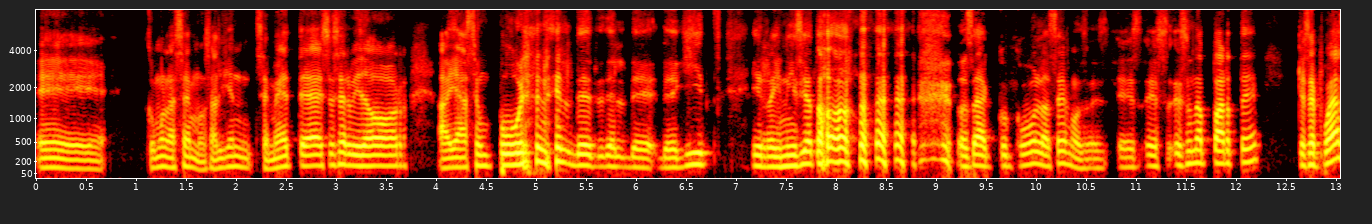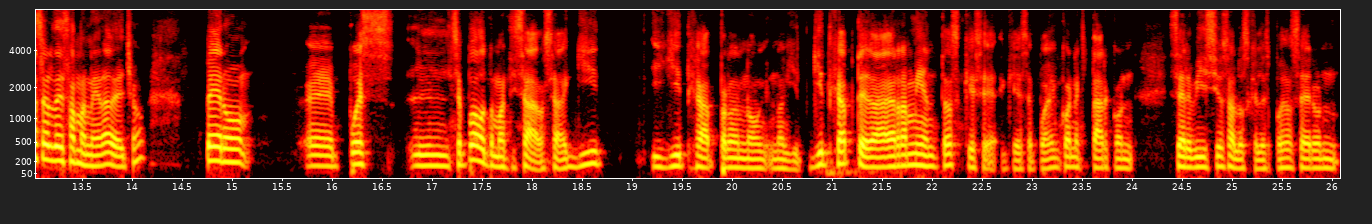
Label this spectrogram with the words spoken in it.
Eh, ¿Cómo lo hacemos? Alguien se mete a ese servidor, ahí hace un pull de, de, de, Git y reinicia todo. o sea, ¿cómo lo hacemos? Es, es, es, una parte que se puede hacer de esa manera, de hecho, pero eh, pues se puede automatizar, o sea, Git y GitHub, perdón, no, no Git, GitHub te da herramientas que se, que se pueden conectar con servicios a los que les puedes hacer un,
